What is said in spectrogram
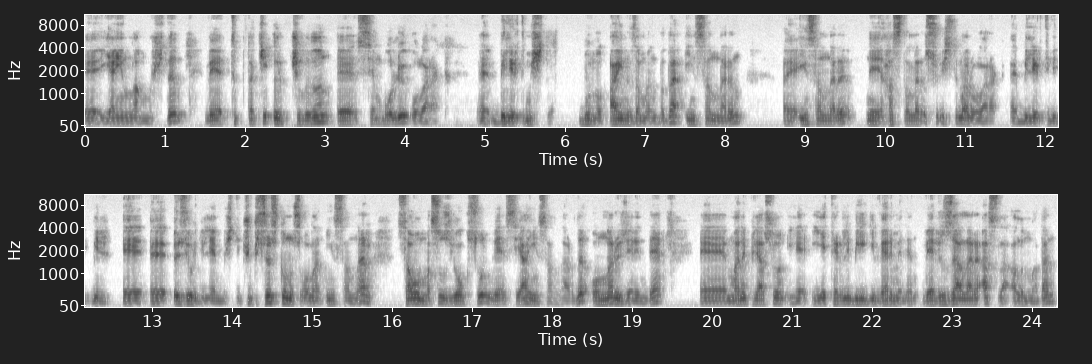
e, yayınlanmıştı ve tıptaki ırkçılığın e, sembolü olarak e, belirtmişti. Bunu aynı zamanda da insanların e, insanları e, hastaları suistimal olarak e, belirtilip bir e, e, özür dilenmişti. Çünkü söz konusu olan insanlar savunmasız, yoksul ve siyah insanlardı. Onlar üzerinde e, manipülasyon ile yeterli bilgi vermeden ve rızaları asla alınmadan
